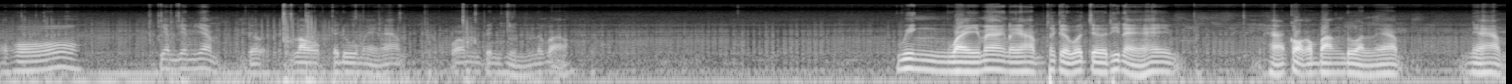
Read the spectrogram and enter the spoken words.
โอ้โห เยี่ยมเยี่ยมเยี่ยมเดี๋ยวเราไปดูใหม่นะครับว่ามันเป็นหินหรือเปล่า วิ่งไวมากเลยครับ ถ้าเกิดว่าเจอที่ไหนให้หาเกาะกำบังด่วนเลยครับ เนี่ยครับ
